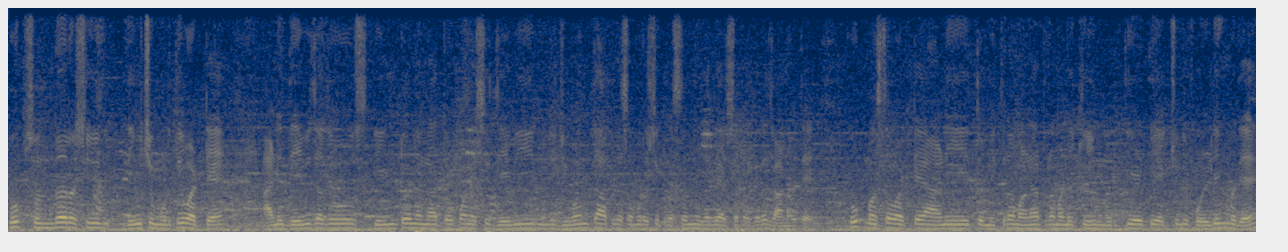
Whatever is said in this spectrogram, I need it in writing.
खूप सुंदर अशी देवीची मूर्ती वाटते. आणि देवीचा जो स्किन टोन आहे ना तो पण अशी देवी म्हणजे जिवंत आपल्यासमोर अशी प्रसन्न झाली अशा प्रकारे जाणवते. खूप मस्त वाटते आणि तो मित्र म्हणण्याप्रमाणे की ही मूर्ती आहे ती ॲक्च्युली फोल्डिंगमध्ये आहे.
